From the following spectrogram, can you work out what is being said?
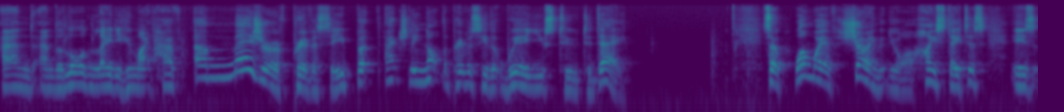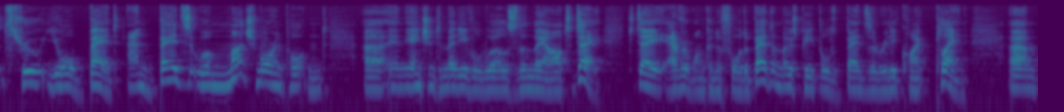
and, and the lord and lady who might have a measure of privacy, but actually not the privacy that we're used to today. So one way of showing that you are high status is through your bed, and beds were much more important uh, in the ancient and medieval worlds than they are today. Today everyone can afford a bed and most people's beds are really quite plain. Um,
